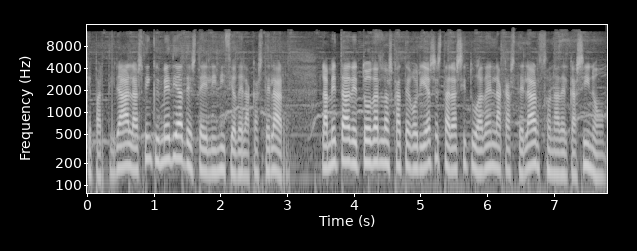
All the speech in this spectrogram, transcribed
que partirá a las 5 y media desde el inicio de la Castelar. La meta de todas las categorías estará situada en la Castelar, zona del casino.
